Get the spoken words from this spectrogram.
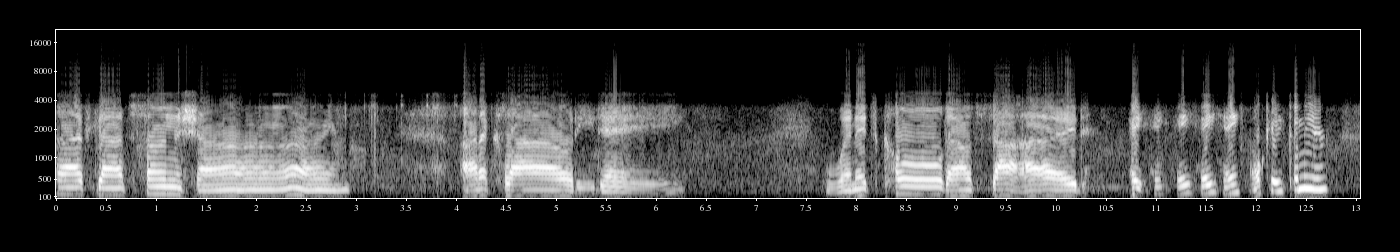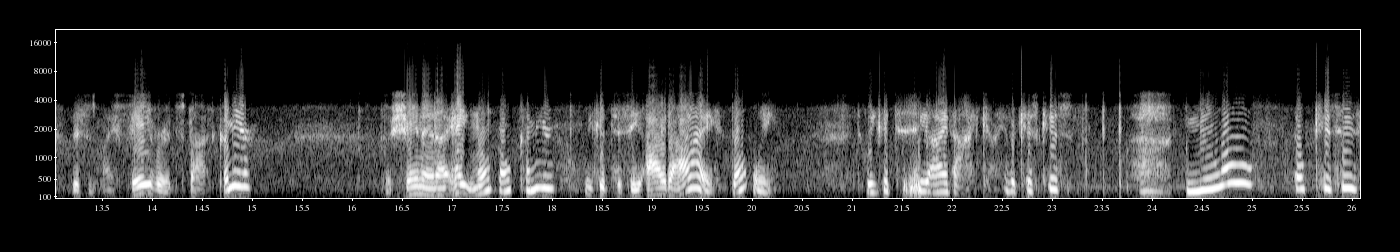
I've got sunshine on a cloudy day. When it's cold outside. Hey, hey, hey, hey, hey. Okay, come here. This is my favorite spot. Come here. So Shayna and I, hey, no, no, come here. We get to see eye to eye, don't we? Do we get to see eye to eye? Can I have a kiss, kiss? no. No kisses.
